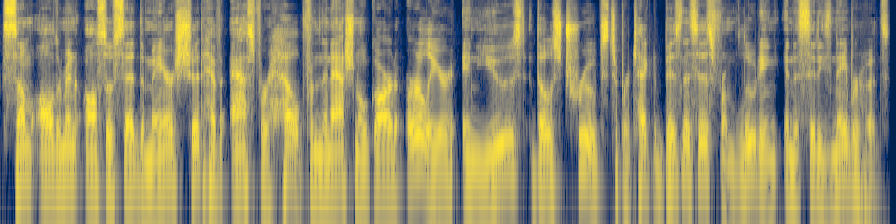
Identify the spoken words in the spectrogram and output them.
Some aldermen also said the mayor should have asked for help from the National Guard earlier and used those troops to protect businesses from looting in the city's neighborhoods.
